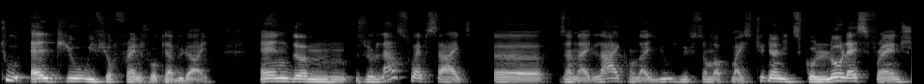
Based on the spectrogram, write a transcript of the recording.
to help you with your French vocabulary. And um, the last website uh, that I like and I use with some of my students, it's called Lawless French.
